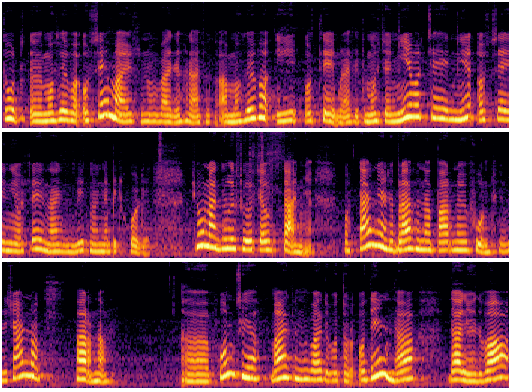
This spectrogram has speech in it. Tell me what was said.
тут, е, можливо, оцей мається на увазі графік, а можливо і оцей графік, тому що ні оцей, ні оцей, ні оцей навіть, звісно, не підходить. Що у нас залишилося останнє? Останнє зображена парною функцією. Звичайно, парна е, функція мається на увазі один, да, далі 2,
